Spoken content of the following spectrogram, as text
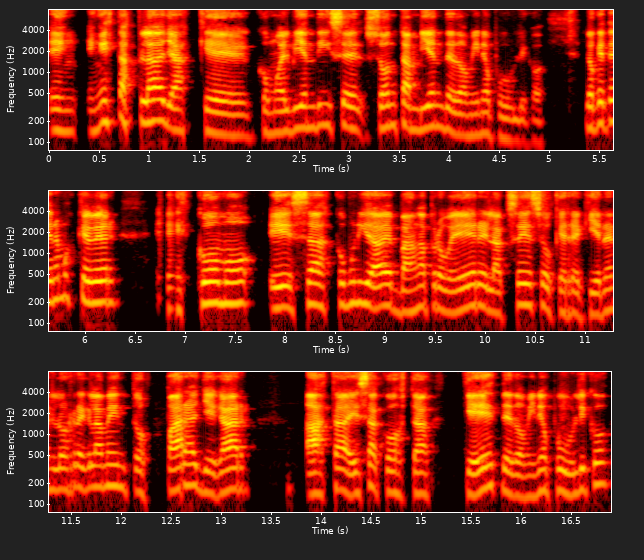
en, en estas playas que, como él bien dice, son también de dominio público. Lo que tenemos que ver es cómo esas comunidades van a proveer el acceso que requieren los reglamentos para llegar hasta esa costa que es de dominio público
